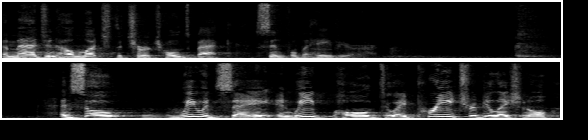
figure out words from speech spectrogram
Imagine how much the church holds back sinful behavior. And so we would say, and we hold to a pre tribulational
